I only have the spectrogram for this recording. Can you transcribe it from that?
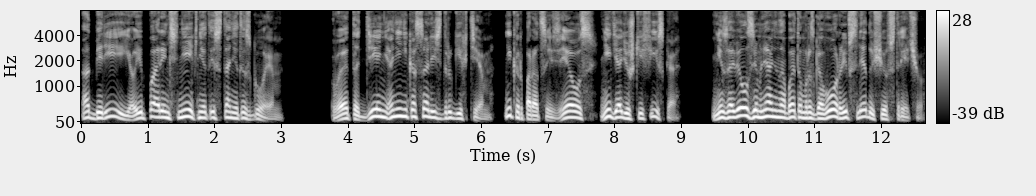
Отбери ее, и парень сникнет и станет изгоем. В этот день они не касались других тем. Ни корпорации «Зеус», ни дядюшки Фиска. Не завел землянин об этом разговор и в следующую встречу.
